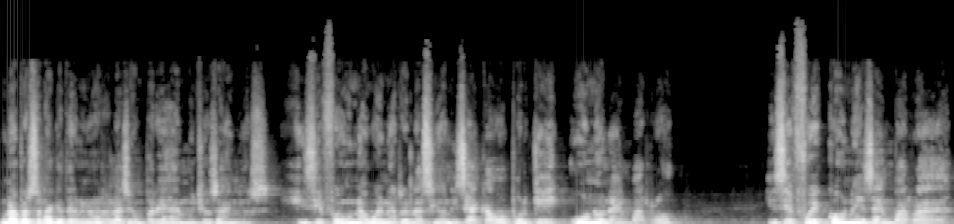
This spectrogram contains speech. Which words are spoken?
Una persona que terminó una relación pareja de muchos años y si fue una buena relación y se acabó porque uno la embarró y se fue con esa embarrada,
